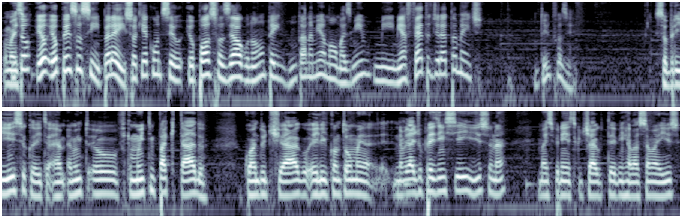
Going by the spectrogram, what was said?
Uma Então, eu, eu penso assim, peraí, isso aqui aconteceu. Eu posso fazer algo? Não, não tem. Não está na minha mão, mas me, me, me afeta diretamente. Não tem o que fazer. Sobre isso, Cleiton, é, é muito, eu fico muito impactado quando o Thiago, ele contou uma, na verdade eu presenciei isso, né? Uma experiência que o Thiago teve em relação a isso.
